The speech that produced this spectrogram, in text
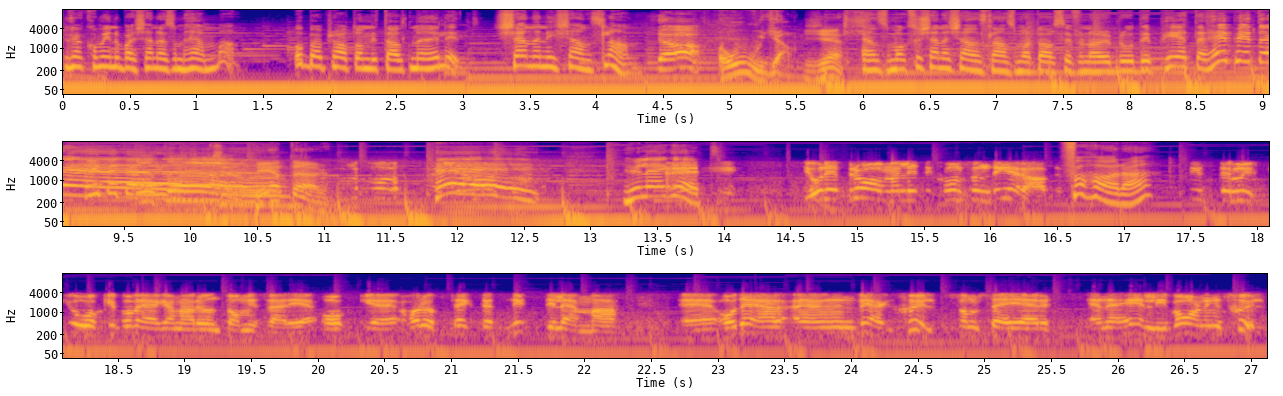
Du kan komma in och bara känna dig som hemma. och börja prata om lite allt möjligt. Känner ni känslan? Ja! Oh ja. Yes. En som också känner känslan som har hört av sig från Örebro, det är Peter. Hej Peter! Hej Peter! Peter! Hej! Hur är läget? Jo, det är bra, men lite konfunderad. Få höra. Sitter mycket åker på vägarna runt om i Sverige och eh, har upptäckt ett nytt dilemma. Eh, och det är en vägskylt som säger en älgvarningsskylt.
